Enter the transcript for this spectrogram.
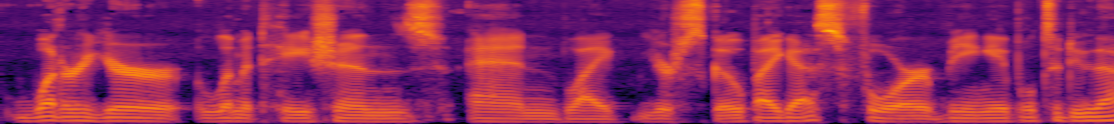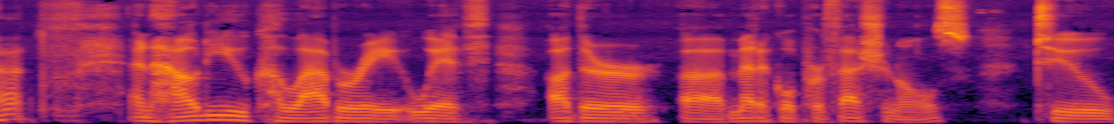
what are your limitations and like your scope, I guess, for being able to do that? And how do you collaborate with other uh, medical professionals to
